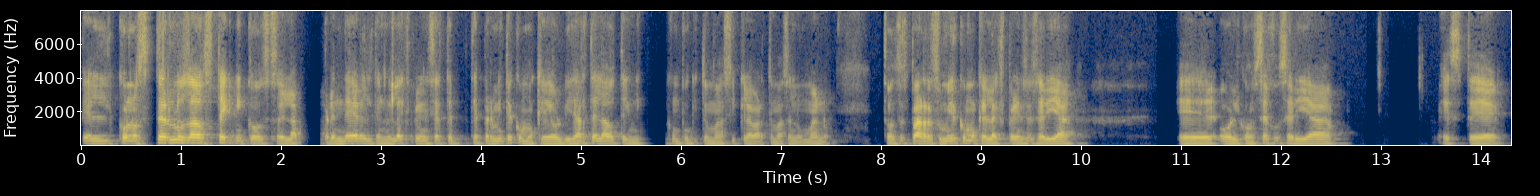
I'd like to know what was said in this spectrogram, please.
el conocer los lados técnicos, el aprender, el tener la experiencia, te, permite como que olvidarte el lado técnico un poquito más y clavarte más en lo humano. Entonces, para resumir, como que la experiencia sería, eh, o el consejo sería, este,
